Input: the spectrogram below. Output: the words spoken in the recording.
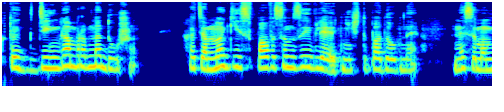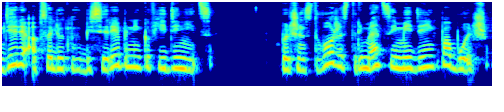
кто к деньгам равнодушен, хотя многие с пафосом заявляют нечто подобное, на самом деле абсолютных бессеребренников единицы. Большинство же стремятся иметь денег побольше,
